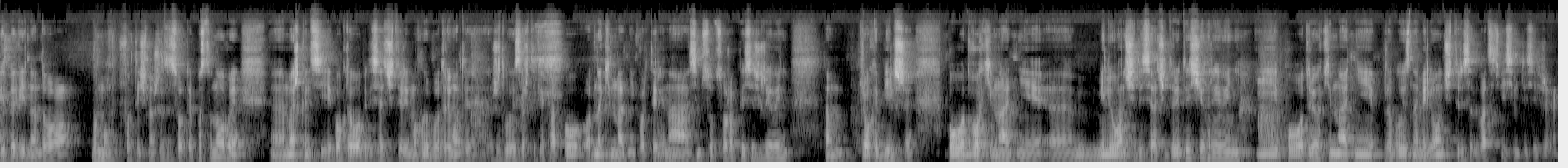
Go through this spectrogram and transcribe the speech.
відповідно до вимог фактично 600 постанови, е, мешканці по Криво 54 могли б отримати житловий сертифікат по однокімнатній квартирі на 740 тисяч гривень, там трохи більше. По двохкімнатній е, мільйон 64 тисячі гривень, і по трьохкімнатній приблизно мільйон 428 тисяч гривень.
